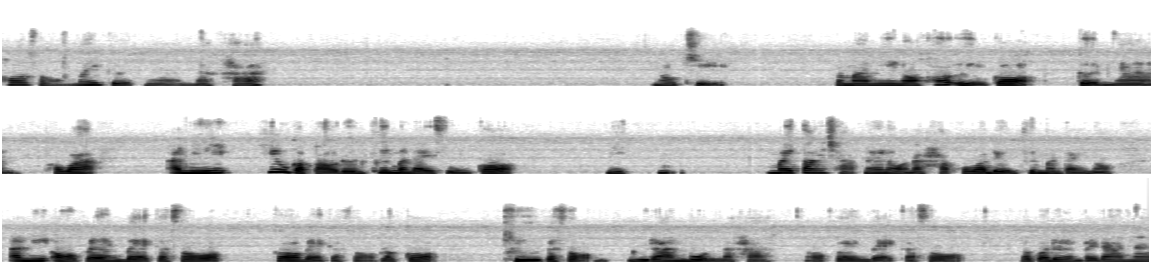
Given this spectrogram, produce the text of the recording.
ข้อ 2 ไม่เกิดงานนะคะโอเคประมาณนี้เนาะข้ออื่นก็เกิดงาน เพราะว่าอันนี้หิ้วกระเป๋าเดินขึ้นบันไดสูงก็มีไม่ตั้งฉากแน่นอนนะคะ เพราะว่าเดินขึ้นบันไดเนาะอันนี้ออกแรงแบกกระสอบ ก็แบกกระสอบแล้วก็ถือกระสอบอยู่ด้านบนนะคะ ออกแรงแบกกระสอบ แล้วก็เดินไปด้านหน้า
